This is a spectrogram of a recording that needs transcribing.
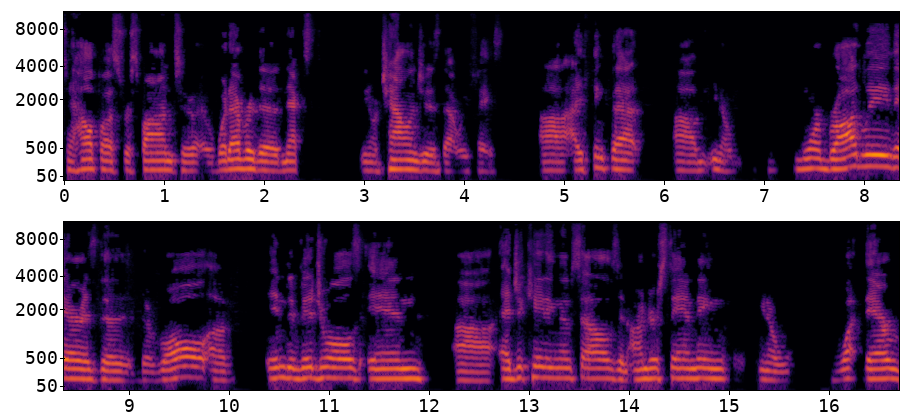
to help us respond to whatever the next you know challenges that we face. Uh, I think that um, you know more broadly there is the the role of individuals in uh, educating themselves and understanding you know what their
